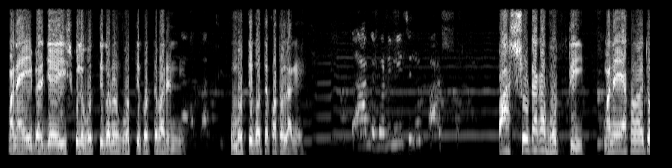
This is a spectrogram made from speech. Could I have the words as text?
মানে এইবার যে স্কুলে ভর্তি করবেন ভর্তি করতে পারেননি। হ্যাঁ, ভর্তি করতে কত লাগে? পাঁচশো। টাকা ভর্তি। মানে এখন হয়তো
